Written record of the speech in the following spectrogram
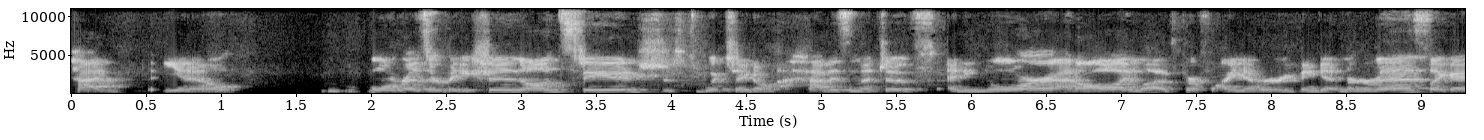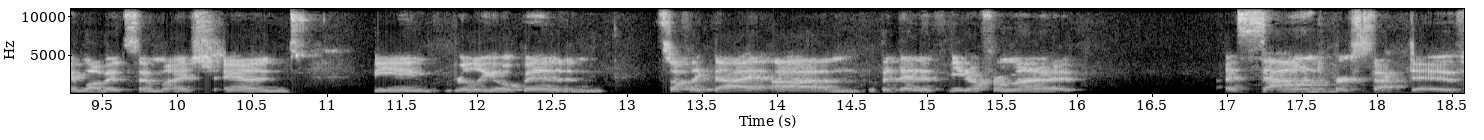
had you know more reservation on stage, which I don't have as much of anymore at all. I love perform. I never even get nervous. Like I love it so much, and being really open and stuff like that. Um, but then, if, you know, from a a sound perspective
